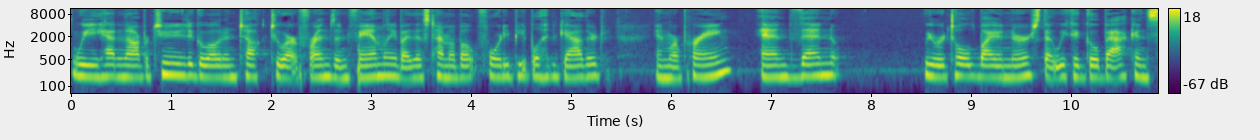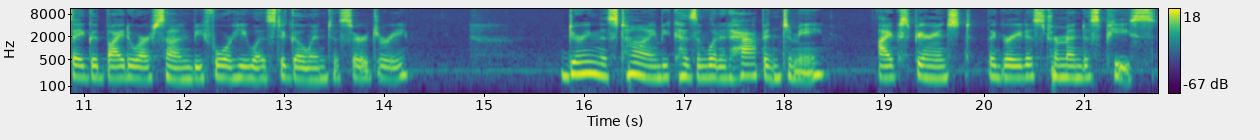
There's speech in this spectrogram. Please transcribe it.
we had an opportunity to go out and talk to our friends and family. By this time, about 40 people had gathered and were praying. And then we were told by a nurse that we could go back and say goodbye to our son before he was to go into surgery. During this time, because of what had happened to me, I experienced the greatest tremendous peace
